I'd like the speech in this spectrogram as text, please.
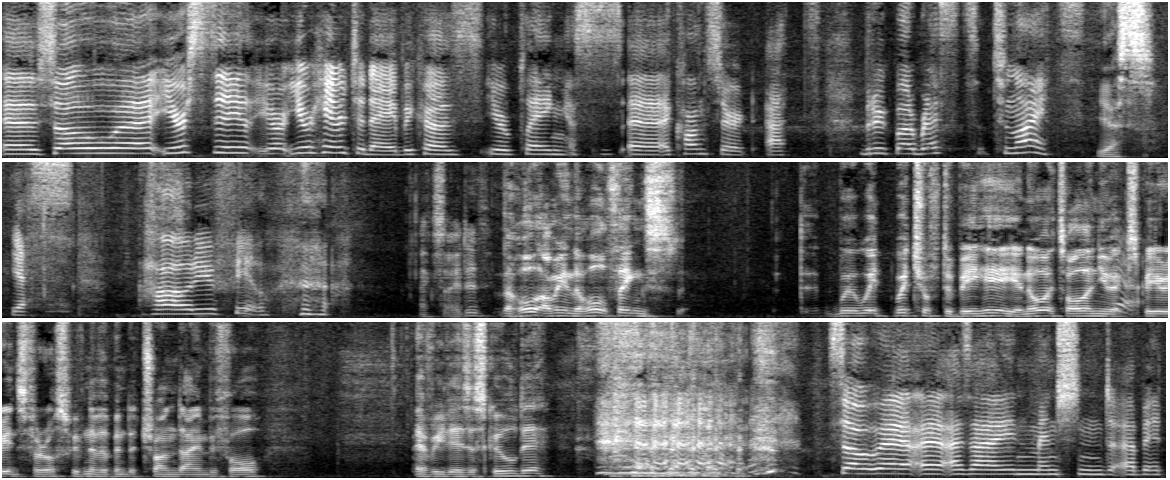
uh, so uh, you're still you're you're here today because you're playing a, s- uh, a concert at Brukbar Blest tonight. Yes. Yes. How do you feel? Excited. The whole, I mean, the whole thing's. We're, we're, we're chuffed to be here, you know. It's all a new Yeah. experience for us. We've never been to Trondheim before. Every day's a school day. So uh, uh, as I mentioned a bit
